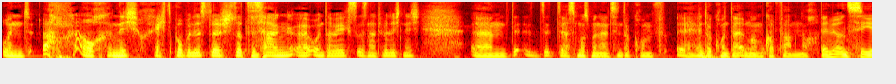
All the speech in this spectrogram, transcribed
und auch nicht rechtspopulistisch sozusagen äh, unterwegs ist, natürlich nicht. Ähm, das muss man als Hintergrund, äh, Hintergrund da immer im Kopf haben noch. Wenn wir uns die,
